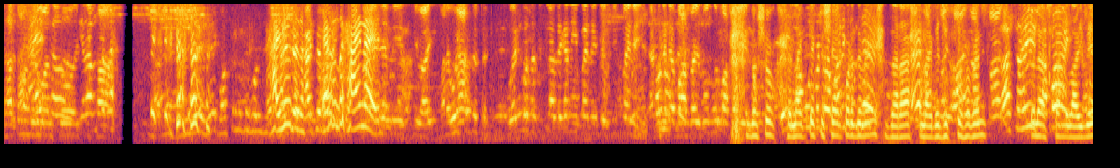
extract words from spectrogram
মাংস? মাংস খাইলেও তো এখন তো খাই নাই। নিয়েছি ভাই। মানে ওই করতেছেন ওয়েট করতেছি ক্লাস এখানেই পাই নাই তো সিট পাই নাই। এখন এটা বাসায় বন্ধুর বাসায় নিয়ে দর্শক লাইভটা একটু শেয়ার করে দেবেন। যারা লাইভে যুক্ত হবেন। চলে আসলাম। লাইভে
